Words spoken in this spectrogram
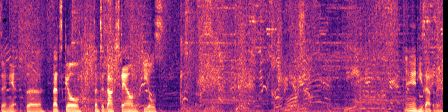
Then yeah, the that skill since it knocks down heals. And he's out of there.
